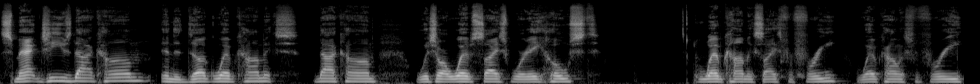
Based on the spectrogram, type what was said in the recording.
smackjeeves.com and the duckwebcomics.com which are websites where they host webcomic sites for free, webcomics for free.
